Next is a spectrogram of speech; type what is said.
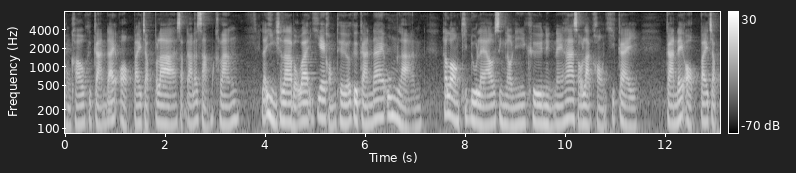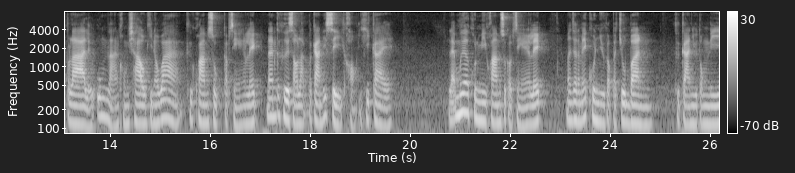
ของเขาคือการได้ออกไปจับปลาสัปดาห์ละ 3 ครั้ง และหญิงชราบอกว่าอิคิไกของเธอก็คือการได้อุ้มหลาน ถ้าลองคิดดูแล้วสิ่งเหล่านี้คือหนึ่งใน5เสาหลักของอิคิไกการได้ออกไปจับปลาหรืออุ้มหลานของชาวกินาว่าคือความสุขกับสิ่งเล็ก นั่นก็คือเสาหลักประการที่ 4 ของอิคิไก และเมื่อคุณมีความสุขกับสิ่งเล็ก มันจะทำให้คุณอยู่กับปัจจุบัน คือการอยู่ตรงนี้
